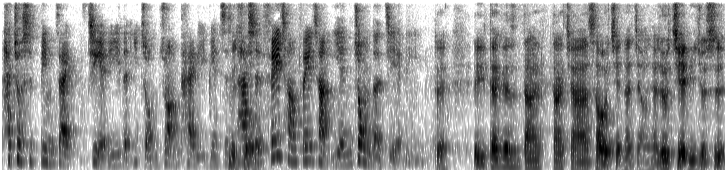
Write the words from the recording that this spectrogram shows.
他就是病在解离的一种状态里边，只是他是非常非常严重的解离。对，诶，大概是大大家稍微简单讲一下，就是解离就是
